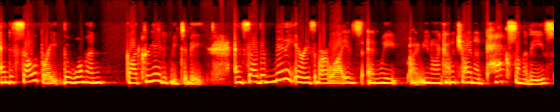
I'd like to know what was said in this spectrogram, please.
and to celebrate the woman God created me to be. And so there are many areas of our lives, and we, you know, I kind of try and unpack some of these.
